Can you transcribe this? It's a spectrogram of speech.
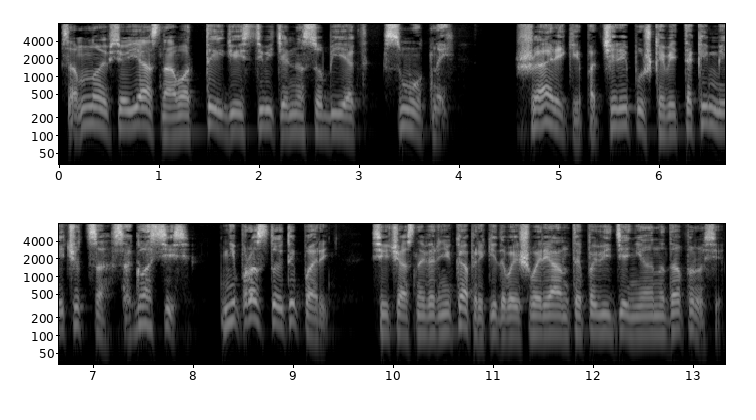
Со мной все ясно, а вот ты действительно субъект смутный. Шарики под черепушкой ведь так и мечутся, согласись. Непростой ты парень. Сейчас наверняка прикидываешь варианты поведения на допросе.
